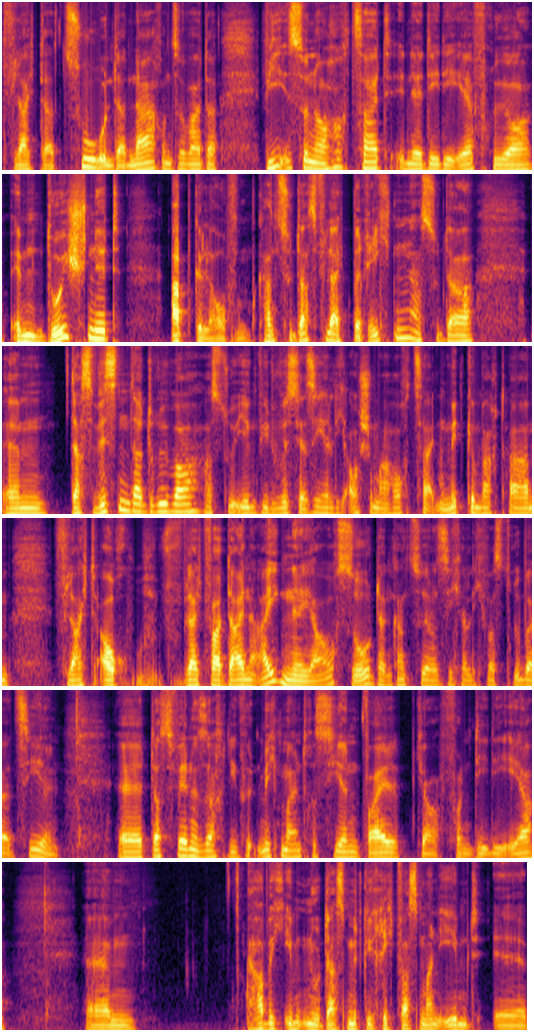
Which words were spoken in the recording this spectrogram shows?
vielleicht dazu und danach und so weiter? Wie ist so eine Hochzeit in der DDR früher im Durchschnitt abgelaufen. Kannst du das vielleicht berichten? Hast du da ähm, das Wissen darüber? Hast du irgendwie, du wirst ja sicherlich auch schon mal Hochzeiten mitgemacht haben. Vielleicht auch, vielleicht war deine eigene ja auch so, dann kannst du da sicherlich was drüber erzählen. Äh, das wäre eine Sache, die würde mich mal interessieren, weil ja von DDR ähm, habe ich eben nur das mitgekriegt, was man eben, äh,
